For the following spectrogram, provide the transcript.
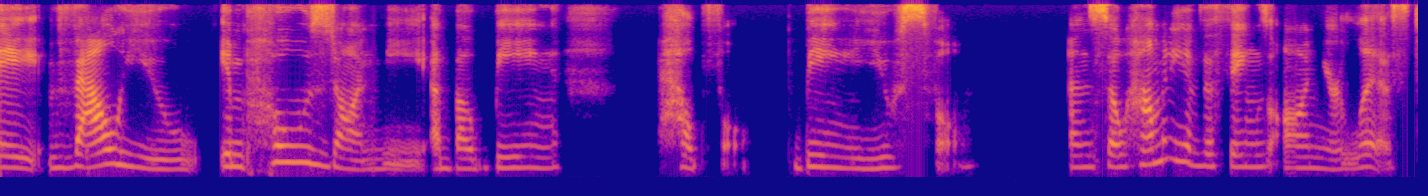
a value imposed on me about being helpful, being useful. And so, how many of the things on your list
